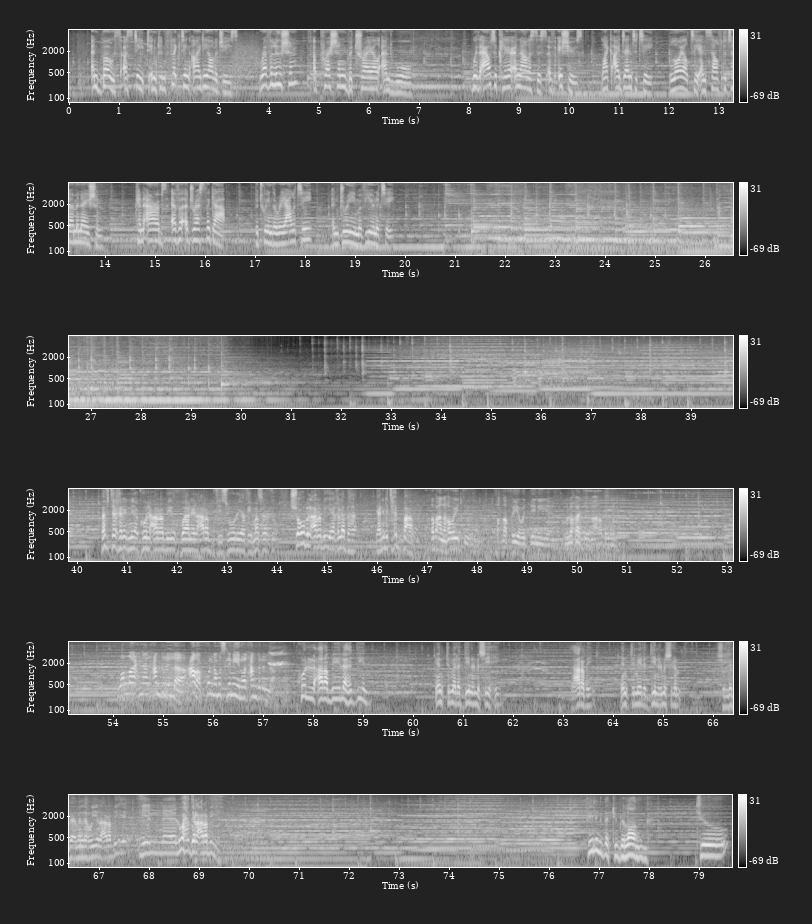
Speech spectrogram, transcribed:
and both are steeped in conflicting ideologies, revolution, oppression, betrayal, and war. Without a clear analysis of issues like identity, loyalty, and self-determination, can Arabs ever address the gap between the reality and dream of unity? بفتخر إني أكون عربي واخواني العرب في سوريا في مصر في الشعوب العربية أغلبها. يعني بتحب بعض. طبعا هويتي الثقافية والدينية ولغتي العربية والله إحنا الحمد لله عرب كلنا مسلمين والحمد لله. كل عربي له دين. ينتمي للدين المسيحي العربي. ينتمي للدين المسلم. شو اللي بيعمل الهوية العربية؟ هي ال- الوحدة feeling that you belong to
